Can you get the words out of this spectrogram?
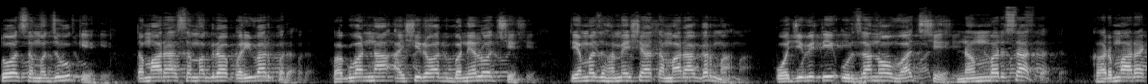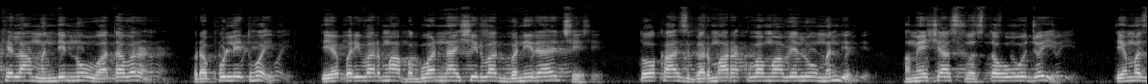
તો સમજવું કે તમારા સમગ્ર પરિવાર પર ભગવાનના આશીર્વાદ બનેલો છે. તેમજ હંમેશા તમારા ઘરમાં પોઝિટિવિટી ઉર્જાનો વધ છે. નંબર સાત, ઘરમાં રાખેલા મંદિરનું વાતાવરણ પ્રફુલ્લિત હોય તે પરિવારમાં ભગવાનના આશીર્વાદ બની રહે છે. તો ખાસ ઘરમાં રાખવામાં આવેલું મંદિર હંમેશા સ્વસ્થ હોવું જોઈએ. તેમજ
